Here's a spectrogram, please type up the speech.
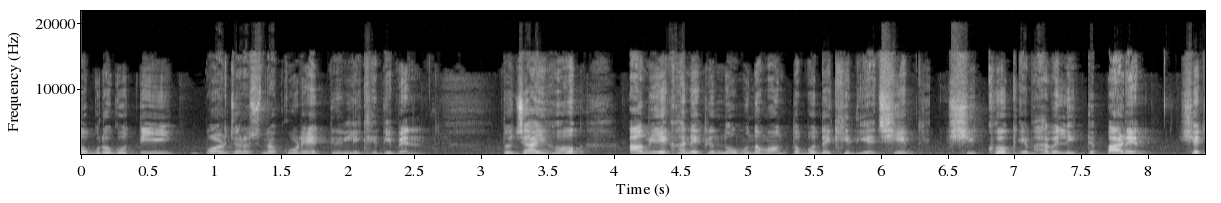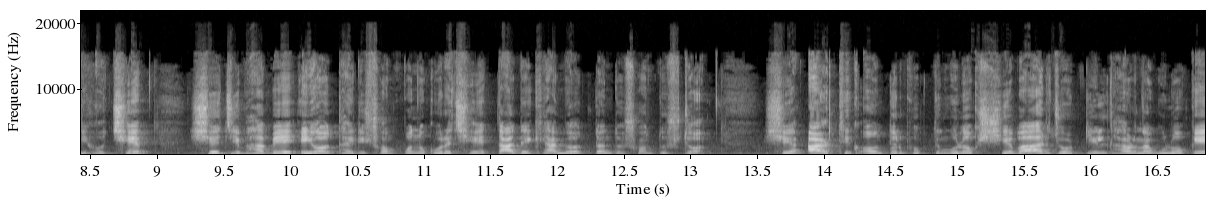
অগ্রগতি পর্যালোচনা করে তিনি লিখে দিবেন। তো যাই হোক, আমি এখানে একটি নমুনা মন্তব্য দেখিয়ে দিয়েছি, শিক্ষক এভাবে লিখতে পারেন। সেটি হচ্ছে, সে যেভাবে এই অধ্যায়টি সম্পন্ন করেছে, তা দেখে আমি অত্যন্ত সন্তুষ্ট। সে আর্থিক অন্তর্ভুক্তিমূলক সেবার জটিল ধারণাগুলোকে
